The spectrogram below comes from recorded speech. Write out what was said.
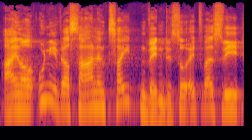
einer universalen Zeitenwende. So etwas wie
